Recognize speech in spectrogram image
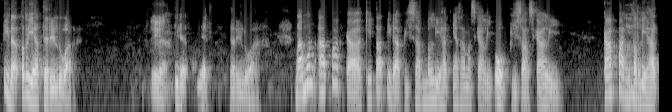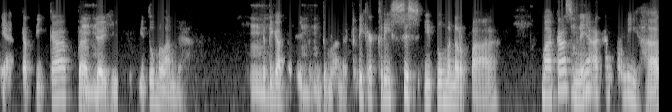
tidak terlihat dari luar. Iya. Tidak terlihat dari luar. Namun apakah kita tidak bisa melihatnya sama sekali? Oh, bisa sekali. Kapan hmm. terlihatnya? Ketika badai hmm. hidup itu melanda. Hmm. Ketika badai hidup hmm. itu melanda. Ketika krisis itu menerpa, maka sebenarnya hmm. akan terlihat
